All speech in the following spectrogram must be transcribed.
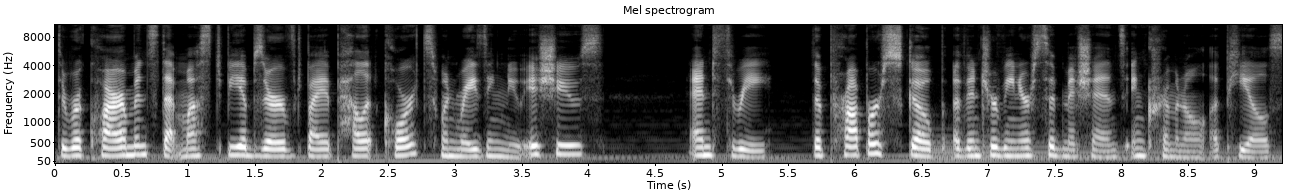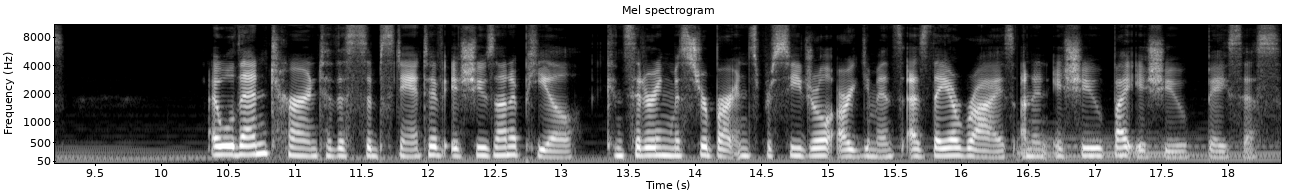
The requirements that must be observed by appellate courts when raising new issues. And 3. The proper scope of intervenor submissions in criminal appeals. I will then turn to the substantive issues on appeal, considering Mr. Barton's procedural arguments as they arise on an issue by issue basis.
